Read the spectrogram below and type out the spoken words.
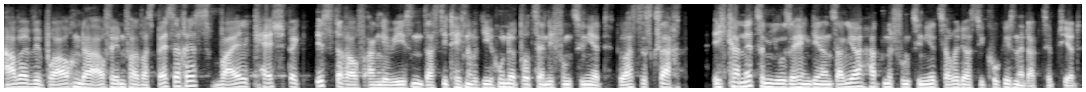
Aber wir brauchen da auf jeden Fall was Besseres, weil Cashback ist darauf angewiesen, dass die Technologie hundertprozentig funktioniert. Du hast es gesagt. Ich kann nicht zum User hingehen und sagen, ja, hat nicht funktioniert, sorry, du hast die Cookies nicht akzeptiert.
